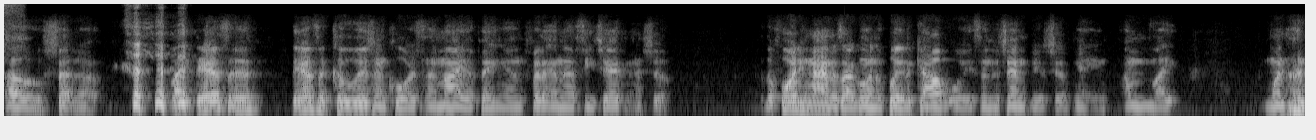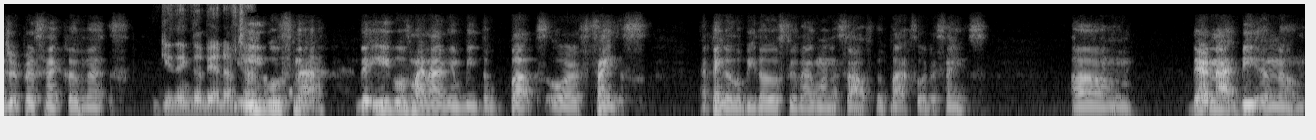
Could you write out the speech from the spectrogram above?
Oh, shut up. like there's a there's a collision course, in my opinion, for the NFC Championship. The 49ers are going to play the Cowboys in the championship game. I'm like 100% convinced. Do you think there'll be enough The time? Eagles not the Eagles might not even beat the Bucks or Saints. I think it'll be those two that win the South, the Bucks or the Saints. Um, they're not beating them.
